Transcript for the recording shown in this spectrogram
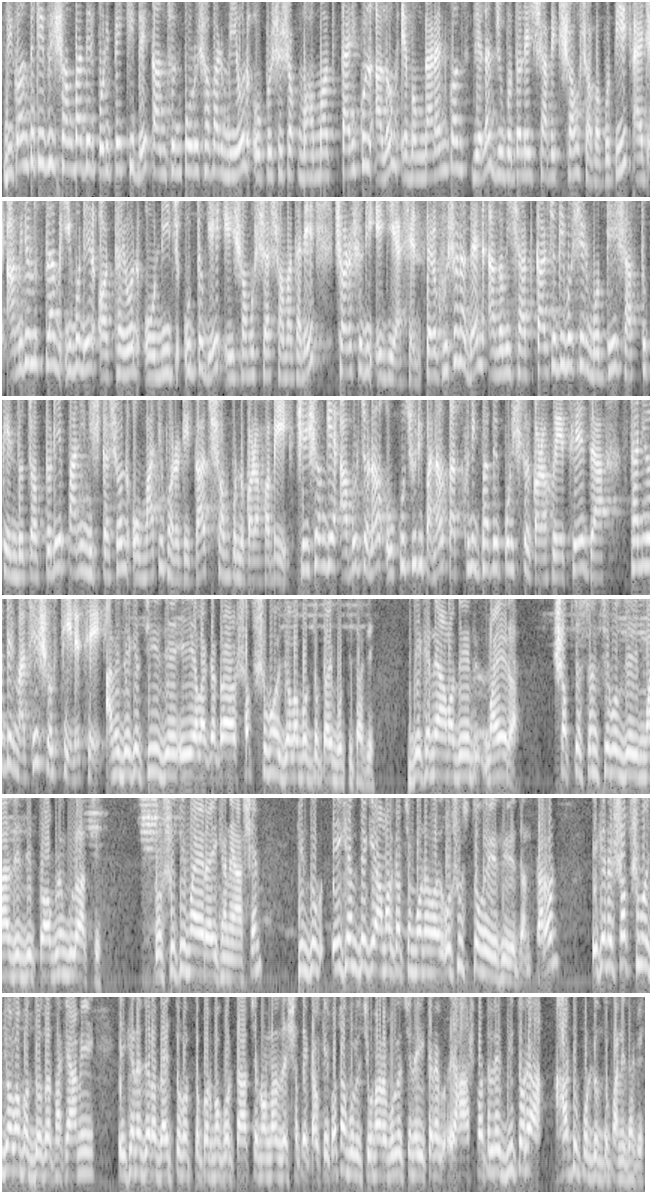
দিগন্ত টিভির সংবাদের পরিপ্রেক্ষিতে কাঞ্চন পৌরসভার মেয়র ও প্রশাসক মোহাম্মদ তারিকুল আলম এবং নারায়ণগঞ্জ জেলা যুবদলের সাবেক সহসভাপতি অ্যাড আমিরুল ইসলাম ইমনের অর্থায়ন ও নিজ উদ্যোগে এই সমস্যার সমাধানে সরাসরি এগিয়ে আসেন। তারা ঘোষণা দেন, আগামী সাত কার্যদিবসের মধ্যে স্বাস্থ্য কেন্দ্র চত্বরে পানি নিষ্কাশন ও মাটি ভরাটের কাজ সম্পন্ন করা হবে। সেই সঙ্গে আবর্জনা ও কুচুরিপানাও তাৎক্ষণিকভাবে পরিষ্কার করা হয়েছে, যা স্থানীয়দের মাঝে স্বস্তি এনেছে। আমি দেখেছি যে এই এলাকাটা সবসময় জলাবদ্ধতায় ভর্তি থাকে। যেখানে আমাদের মায়েরা, সবচেয়ে সেন্সিবল যে মায়েদের যে প্রবলেমগুলো আছে, প্রসূতি মায়েরা এখানে আসেন। কিন্তু এইখান থেকে আমার কাছে মনে হয় অসুস্থ হয়ে ফিরে যান। কারণ এখানে সবসময় জলাবদ্ধতা থাকে। আমি এখানে যারা দায়িত্বপ্রাপ্ত কর্মকর্তা আছেন, ওনাদের সাথে কালকে কথা বলেছি। ওনারা বলেছেন এখানে হাসপাতালের ভিতরে হাঁটু পর্যন্ত পানি থাকে।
